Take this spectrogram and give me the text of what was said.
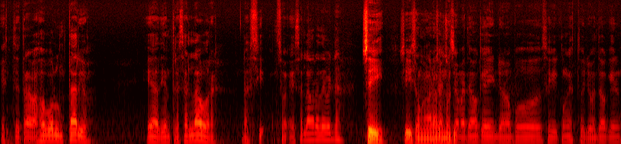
este trabajo voluntario, eh, adiantre, esa es la hora. Las esa es la hora de verdad. Sí, sí, son ahora Muchachos, mismo. yo me tengo que ir, yo no puedo seguir con esto, yo me tengo que ir.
